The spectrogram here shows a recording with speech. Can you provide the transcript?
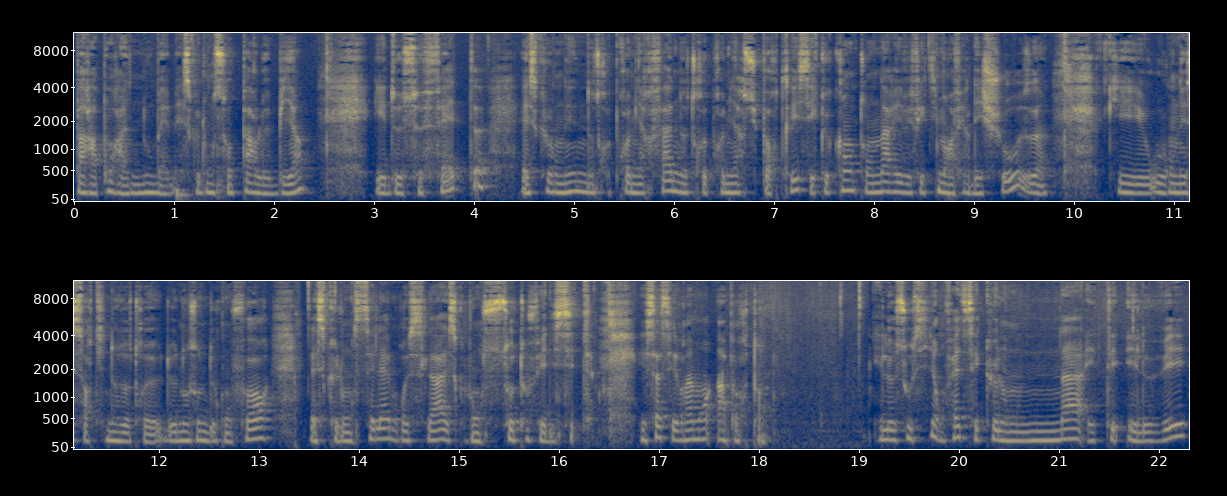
par rapport à nous-mêmes. Est-ce que l'on s'en parle bien? Et de ce fait, est-ce que l'on est notre première fan, notre première supportrice? Et que quand on arrive effectivement à faire des choses où on est sorti de, notre, de nos zones de confort, est-ce que l'on célèbre cela? Est-ce que l'on s'auto-félicite? Et ça, c'est vraiment important. Et le souci, en fait, c'est que l'on a été élevé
